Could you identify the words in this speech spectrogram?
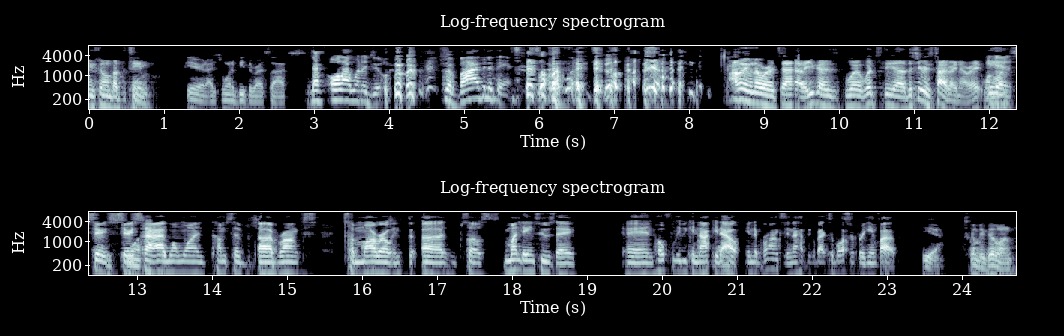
you feeling about the team? Scared. I just want to beat the Red Sox. That's all I want to do. Survive in advance. That's all I want to do. I don't even know where it's at. You guys, what, what's the uh, the series tied right now, right? One yeah, one. series series One. tie one one comes to uh, Bronx tomorrow and th- uh so Monday and Tuesday, and hopefully we can knock it out in the Bronx and not have to go back to Boston for game five. Yeah. It's gonna be a good one.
